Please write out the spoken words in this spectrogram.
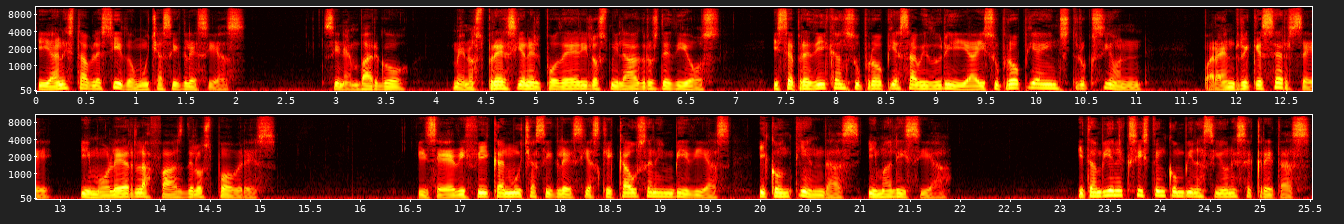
y han establecido muchas iglesias. Sin embargo, menosprecian el poder y los milagros de Dios, y se predican su propia sabiduría y su propia instrucción, para enriquecerse y moler la faz de los pobres. Y se edifican muchas iglesias que causan envidias y contiendas y malicia. Y también existen combinaciones secretas,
